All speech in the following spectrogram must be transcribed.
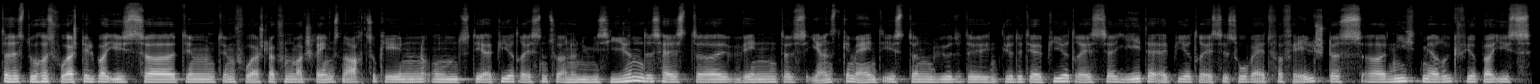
dass es durchaus vorstellbar ist, äh, dem, dem Vorschlag von Max Schrems nachzugehen und die IP-Adressen zu anonymisieren. Das heißt, äh, wenn das ernst gemeint ist, dann würde die, würde die IP-Adresse, jede IP-Adresse so weit verfälscht, dass äh, nicht mehr rückführbar ist,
